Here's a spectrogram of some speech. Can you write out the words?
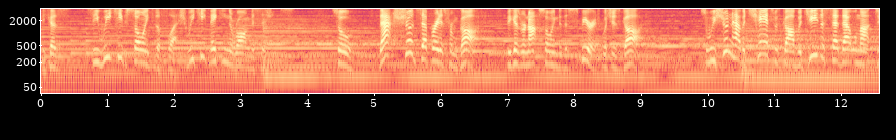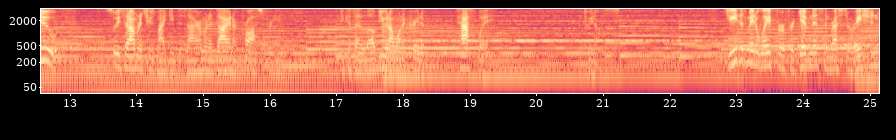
Because See, we keep sowing to the flesh, we keep making the wrong decisions. So that should separate us from God because we're not sowing to the Spirit, which is God. So we shouldn't have a chance with God, but Jesus said that will not do. So he said, I'm going to choose my deep desire. I'm going to die on a cross for you because I love you and I want to create a pathway us. Jesus made a way for forgiveness and restoration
